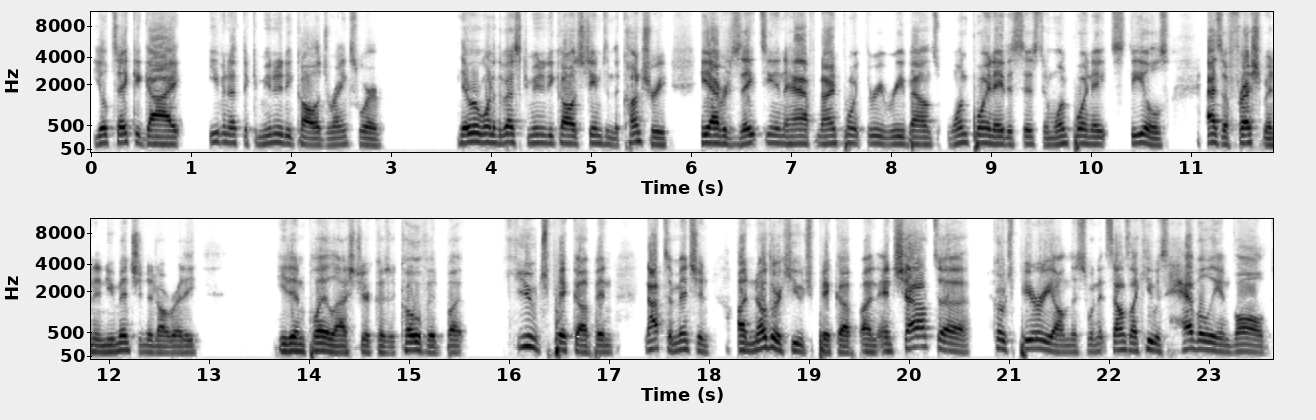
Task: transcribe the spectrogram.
you'll take a guy, even at the community college ranks, where they were one of the best community college teams in the country. He averages 18 and a half, 9.3 rebounds, 1.8 assists, and 1.8 steals as a freshman. And you mentioned it already. He didn't play last year because of COVID, but huge pickup. And not to mention another huge pickup. And, and shout out to Coach Peary on this one. It sounds like he was heavily involved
